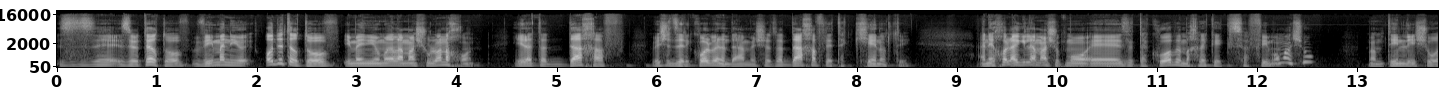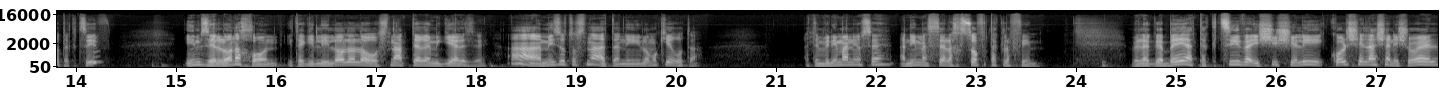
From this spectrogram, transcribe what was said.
זה, זה יותר טוב, ואם אני, עוד יותר טוב, אם אני אומר לה משהו לא נכון. יהיה לה את הדחף, ויש את זה לכל בן אדם, יש את הדחף לתקן אותי. אני יכול להגיד לה משהו כמו, אה, זה תקוע במחלקת כספים או משהו? ממתין לאישור התקציב? אם זה לא נכון, היא תגיד לי, לא, לא, לא, אסנת טרם הגיעה לזה. אה, מי זאת אסנת? אני לא מכיר אותה. אתם מבינים מה אני עושה? אני מנסה לחשוף את הקלפים. ולגבי התקציב האישי שלי, כל שאלה שאני שואל,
